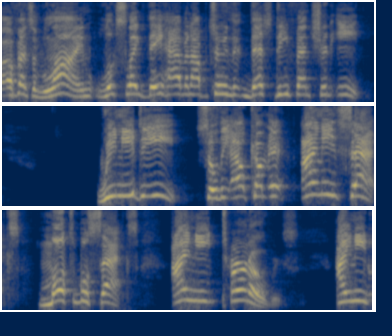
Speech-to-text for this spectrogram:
offensive line looks like they have an opportunity that this defense should eat. We need to eat. So the outcome, eh, I need sacks, multiple sacks. I need turnovers. I need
